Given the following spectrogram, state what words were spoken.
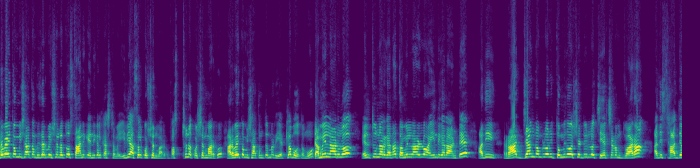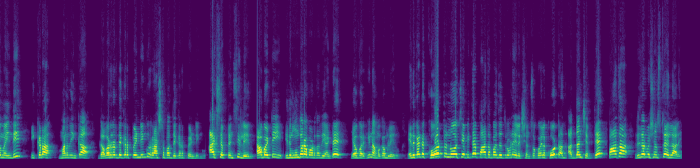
అరవై తొమ్మిది శాతం రిజర్వేషన్లతో స్థానిక ఎన్నికలు కష్టమే. ఇది అసలు క్వశ్చన్ మార్క్ ఫస్ట్ ఉన్న క్వశ్చన్ మార్క్ అరవై తొమ్మిది శాతంతో మరి ఎట్లా పోతాము? తమిళనాడులో వెళ్తున్నారు కదా తమిళనాడులో అయింది కదా అంటే అది రాజ్యాంగంలోని తొమ్మిదవ షెడ్యూల్లో చేర్చడం ద్వారా అది సాధ్యమైంది. ఇక్కడ మనది ఇంకా గవర్నర్ దగ్గర పెండింగ్ రాష్ట్రపతి దగ్గర పెండింగ్. యాక్సెప్టెన్సీ లేదు. కాబట్టి ఇది ముందర పడుతుంది అంటే ఎవరికి నమ్మకం లేదు. ఎందుకంటే కోర్టు నో చెబితే పాత పద్ధతిలోనే ఎలక్షన్స్. ఒకవేళ కోర్టు అద్దని చెప్తే పాత రిజర్వేషన్స్తో వెళ్ళాలి.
